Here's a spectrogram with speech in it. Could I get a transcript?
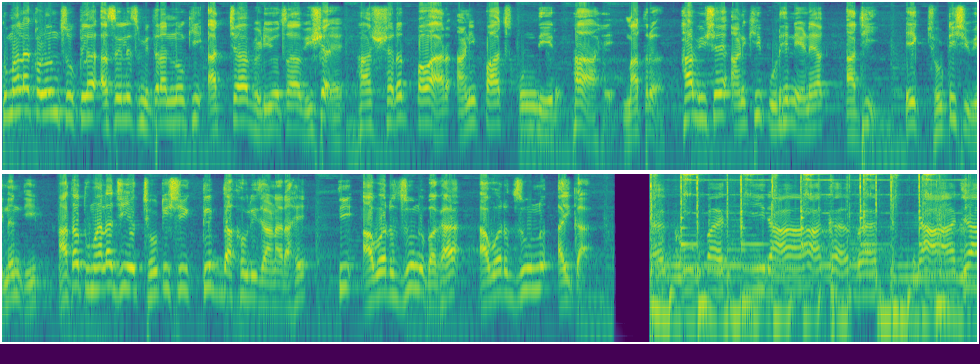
तुम्हाला कळून चुकलं असेलच मित्रांनो की आजच्या व्हिडिओचा विषय हा शरद पवार आणि पाच उंदीर हा आहे. मात्र हा विषय आणखी पुढे नेण्याआधी एक छोटीशी विनंती. आता तुम्हाला जी एक छोटीशी क्लिप दाखवली जाणार आहे ती आवर्जून बघा आवर्जून ऐका. रघुपति राघव राजा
